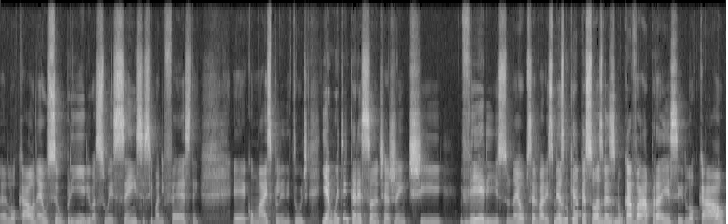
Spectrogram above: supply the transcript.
é, local, né? O seu brilho, a sua essência se manifestem é, com mais plenitude. E é muito interessante a gente ver isso, né? Observar isso, mesmo que a pessoa às vezes nunca vá para esse local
